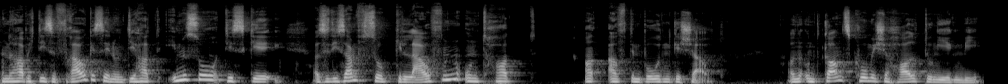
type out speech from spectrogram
und dann habe ich diese Frau gesehen und die hat immer so, die ist ge also die ist einfach so gelaufen und hat auf den Boden geschaut. Und, und ganz komische Haltung irgendwie.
